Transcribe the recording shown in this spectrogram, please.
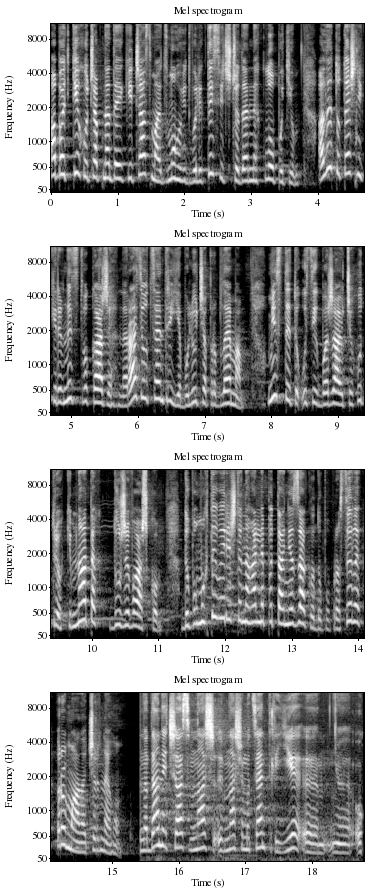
А батьки, хоча б на деякий час, мають змогу відволіктись від щоденних клопотів. Але тутешнє керівництво каже, наразі у центрі є болюча проблема. Вмістити усіх бажаючих у трьох кімнатах дуже важко. Допомогти вирішити нагальне питання закладу попросили Романа Чернегу. На даний час в, наш, в нашому центрі є, е, е,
